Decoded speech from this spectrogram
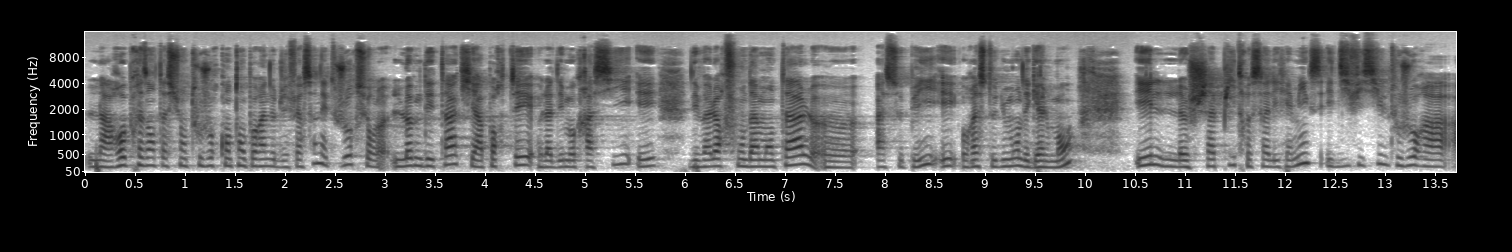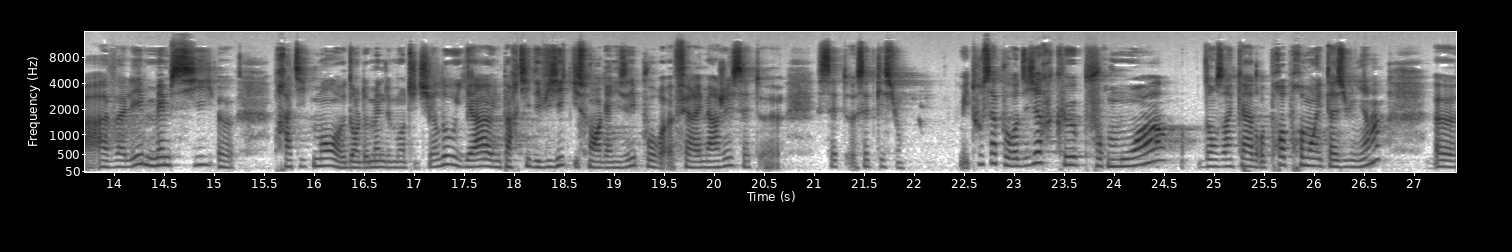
la représentation toujours contemporaine de Jefferson est toujours sur l'homme d'État qui a apporté la démocratie et des valeurs fondamentales à ce pays et au reste du monde également. Et le chapitre Sally Hemings est difficile toujours à, à avaler, même si euh, pratiquement euh, dans le domaine de Monticello, il y a une partie des visites qui sont organisées pour euh, faire émerger cette, cette, cette question. Mais tout ça pour dire que pour moi, dans un cadre proprement états-unien, euh,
